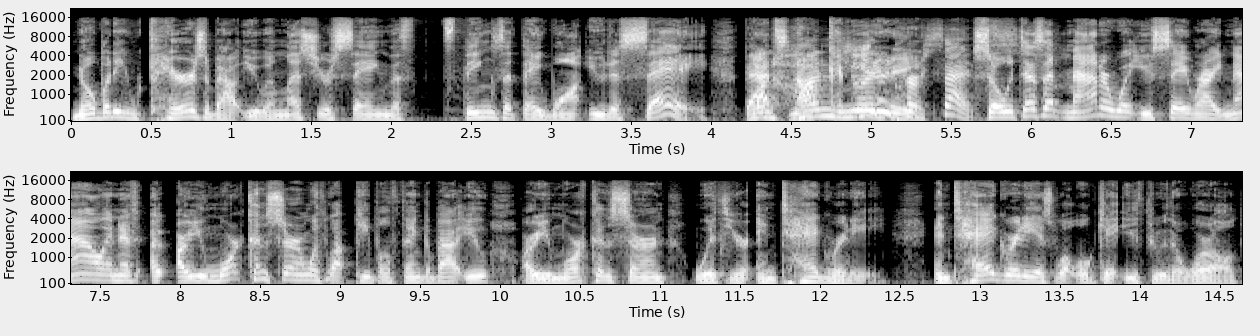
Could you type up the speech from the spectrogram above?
Nobody cares about you unless you're saying the things that they want you to say. That's not community. So it doesn't matter what you say right now. And if, are you more concerned with what people think about you? Are you more concerned with your integrity? Integrity is what will get you through the world,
